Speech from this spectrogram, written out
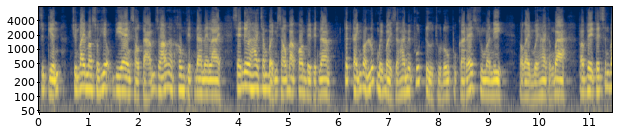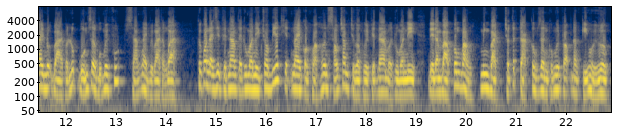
Dự kiến, chuyến bay mang số hiệu VN68 do hãng hàng không Việt Nam Airlines sẽ đưa 276 bà con về Việt Nam, cất cánh vào lúc 17 giờ 20 phút từ thủ đô Bucharest, Romania vào ngày 12 tháng 3 và về tới sân bay nội bài vào lúc 4 giờ 40 phút sáng ngày 13 tháng 3. Cơ quan đại diện Việt Nam tại Rumani cho biết hiện nay còn khoảng hơn 600 trường hợp người Việt Nam ở Rumani để đảm bảo công bằng, minh bạch cho tất cả công dân có nguyện vọng đăng ký hồi hương.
